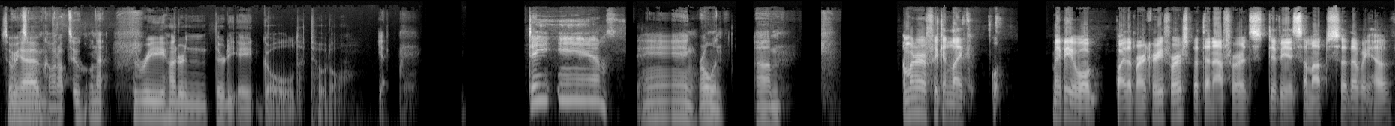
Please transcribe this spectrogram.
So we Alright, I'm have caught up to on that. three hundred and thirty-eight gold total. Yep. Damn. Dang, rolling. Um, I wonder if we can like, maybe we'll buy the mercury first, but then afterwards divvy some up so that we have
